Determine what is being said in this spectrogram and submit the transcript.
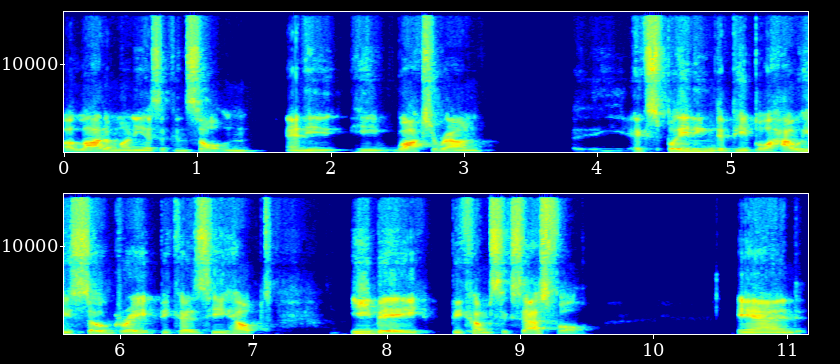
a lot of money as a consultant, and he he walks around explaining to people how he's so great because he helped eBay become successful, and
